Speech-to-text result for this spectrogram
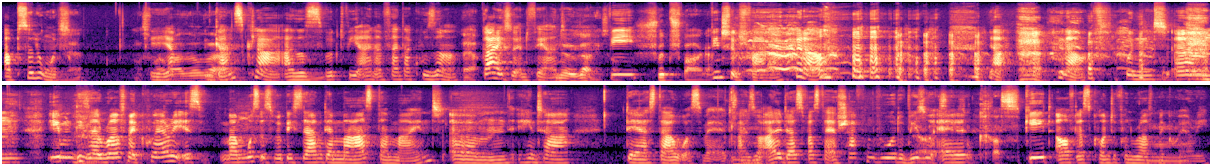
absolut. Ne? Ja, so ganz klar. Also es wirkt wie ein entfernter Cousin. Ja. Gar nicht so entfernt. Nö, gar nicht so. Wie, Schwippschwager. wie ein Schwimmschwager, genau. ja, genau. Und ähm, eben dieser Ralph McQuarrie ist, man muss es wirklich sagen, der Mastermind ähm, hinter der Star Wars-Welt. Also all das, was da erschaffen wurde, visuell, so krass. geht auf das Konto von Ralph McQuarrie.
